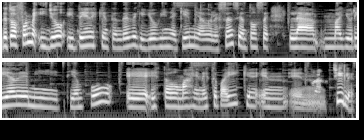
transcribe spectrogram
de todas formas, y yo, y tienes que entender de que yo vine aquí en mi adolescencia, entonces la mayoría de mi tiempo eh, he estado más en este país que en, en Chile.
